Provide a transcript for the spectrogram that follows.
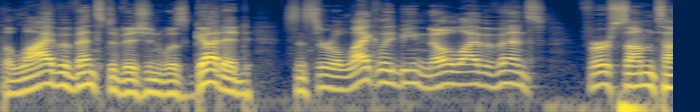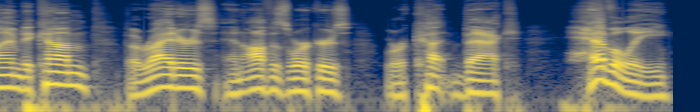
the live events division was gutted since there will likely be no live events for some time to come. But writers and office workers were cut back heavily.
